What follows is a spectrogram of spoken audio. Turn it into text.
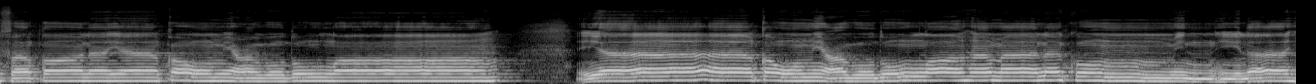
فقال يا قوم اعبدوا الله قوم اعبدوا الله ما لكم من إله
